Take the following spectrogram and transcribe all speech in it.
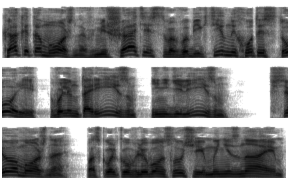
как это можно? Вмешательство в объективный ход истории, волюнтаризм и нигилизм. Все можно, поскольку в любом случае мы не знаем,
